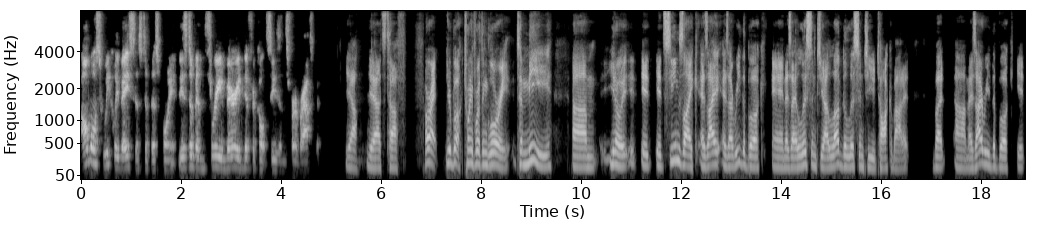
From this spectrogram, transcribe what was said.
almost weekly basis at this point. These have been three very difficult seasons for Nebraska. Yeah, yeah, it's tough. All right, your book, 24th and Glory. To me, um, you know, it, it it seems like as I as I read the book and as I listen to you, I love to listen to you talk about it. But um, as I read the book, it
